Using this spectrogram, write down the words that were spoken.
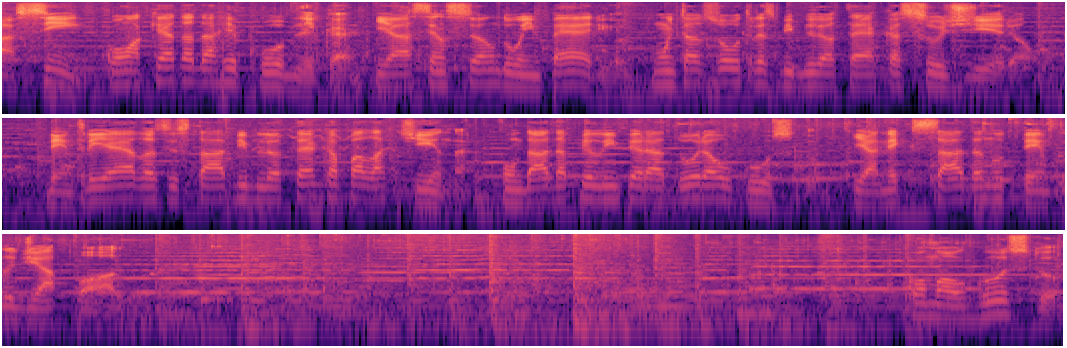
Assim, com a queda da República e a ascensão do Império, muitas outras bibliotecas surgiram. Dentre elas está a Biblioteca Palatina, fundada pelo imperador Augusto e anexada no Templo de Apolo. Como Augusto,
